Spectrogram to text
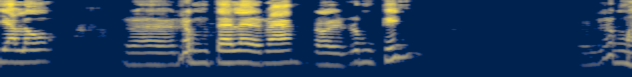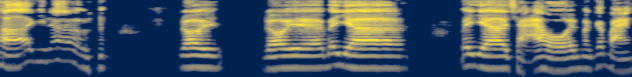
zalo rum telegram rồi rum kín rum hở gì đó. Rồi rồi ờ, bây giờ bây giờ xã hội mà các bạn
